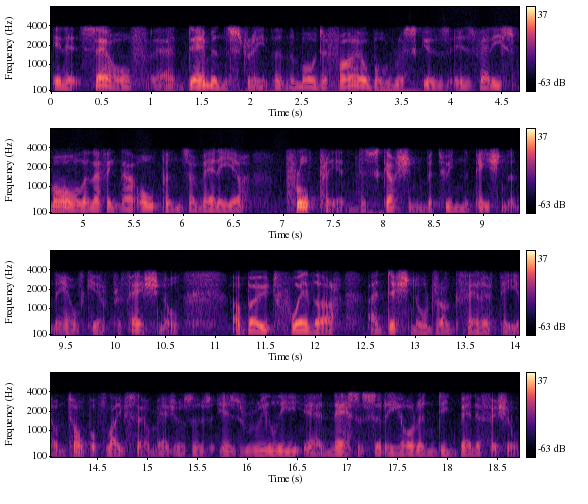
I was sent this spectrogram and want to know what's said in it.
in itself uh, demonstrate that the modifiable risk is, is very small, and I think that opens a very uh, appropriate discussion between the patient and the healthcare professional about whether additional drug therapy on top of lifestyle measures is, is really uh, necessary or indeed beneficial.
